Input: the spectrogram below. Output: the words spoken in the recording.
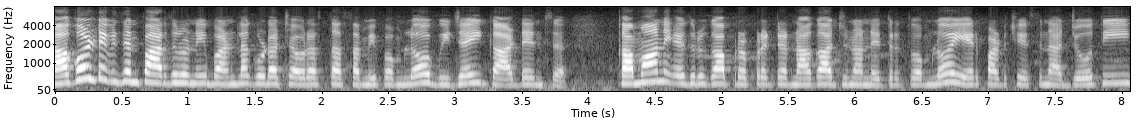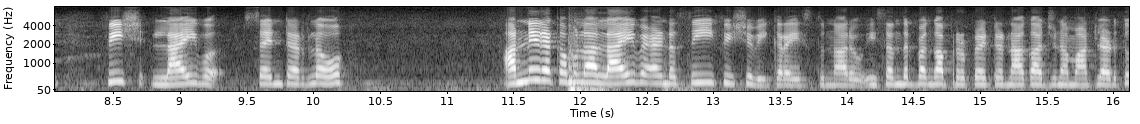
నాగోల్ డివిజన్ పార్దులోని బండ్లగూడ చౌరస్తా సమీపంలో విజయ్ గార్డెన్స్ కమాన్ ఎదురుగా ప్రొపరేటర్ నాగార్జున నేతృత్వంలో ఏర్పాటు చేసిన జ్యోతి ఫిష్ లైవ్ సెంటర్లో అన్ని రకముల లైవ్ అండ్ సీ ఫిష్ విక్రయిస్తున్నారు. ఈ సందర్భంగా ప్రొపరేటర్ నాగార్జున మాట్లాడుతూ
